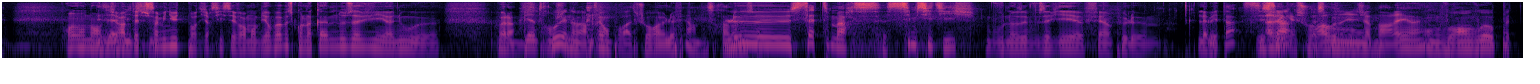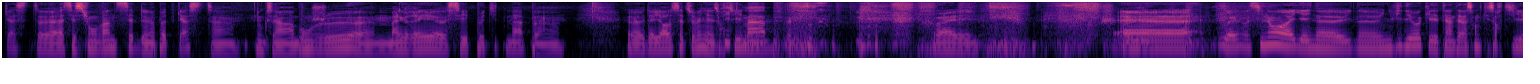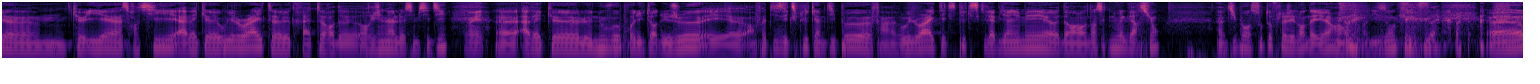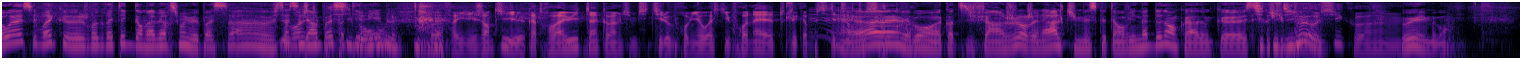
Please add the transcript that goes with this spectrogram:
On en dira peut-être dessus. 5 minutes pour dire si c'est vraiment bien ou pas, parce qu'on a quand même nos avis à nous. euh, Voilà. Bien. Oui, non, après, on pourra toujours euh, le faire, mais ça sera. Le 7 mars, SimCity, vous, nous- vous aviez fait un peu le, La bêta C'est Avec ça. Ashura, en avez qu'on- déjà parlé. ouais. On vous renvoie au podcast, euh, à la session 27 de nos podcasts. Euh, Donc c'est un bon jeu, euh, malgré euh, ces petites maps. euh. Euh, D'ailleurs, cette semaine, il y a sorti Petite une... map. Ouais, les- Euh, ouais, sinon, ouais, il y a une, une- une vidéo qui était intéressante qui est sortie, euh, que EA a sorti avec euh, Will Wright, euh, le créateur de, original de SimCity, Oui. euh, avec euh, le nouveau producteur du jeu. Et euh, en fait, ils expliquent un petit peu, enfin, Will Wright explique ce qu'il a bien aimé euh, dans, dans cette nouvelle version. Un petit peu en s'auto-flagellant d'ailleurs, en, en disant que. Euh, ouais, c'est vrai que je regrettais que dans ma version il n'y avait pas ça. euh, Ça, c'était un pas pas si bon. terrible. Ouais, enfin, il est gentil, le 88, hein, quand même, SimCity le premier, où est-ce qu'il prenait toutes les capacités de faire Euh, tout ouais, ça. ouais, quoi. mais bon, euh, quand tu fais un jeu en général, tu mets ce que tu as envie de mettre dedans, quoi. Donc, euh, si que tu, tu, dis. peux euh, aussi, quoi. Oui, mais bon.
